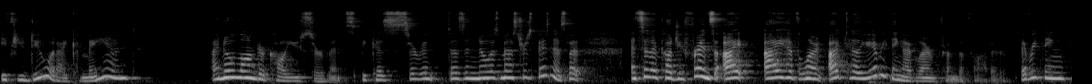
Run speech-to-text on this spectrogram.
If you do what I command, I no longer call you servants because servant doesn't know his master's business. But instead, I've called you friends. I, I have learned, I tell you everything I've learned from the Father. Everything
